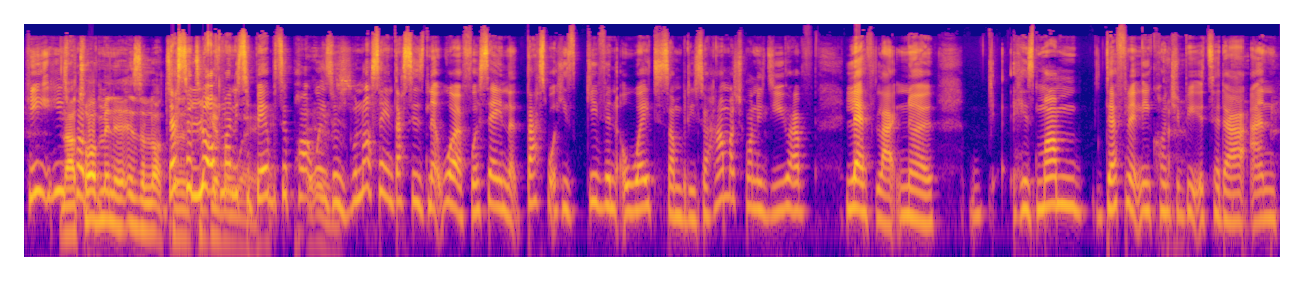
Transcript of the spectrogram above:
he, he's Now, twelve million is a lot. That's to, a lot of money to be able to part It ways with. We're not saying that's his net worth. We're saying that that's what he's given away to somebody. So how much money do you have left? Like, no, his mum definitely contributed to that. And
